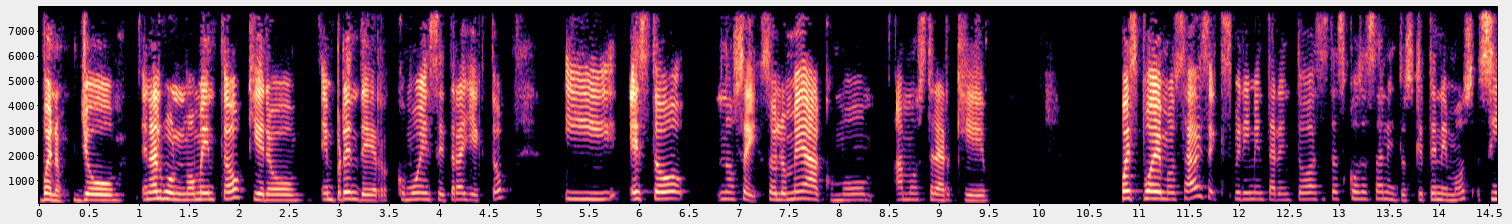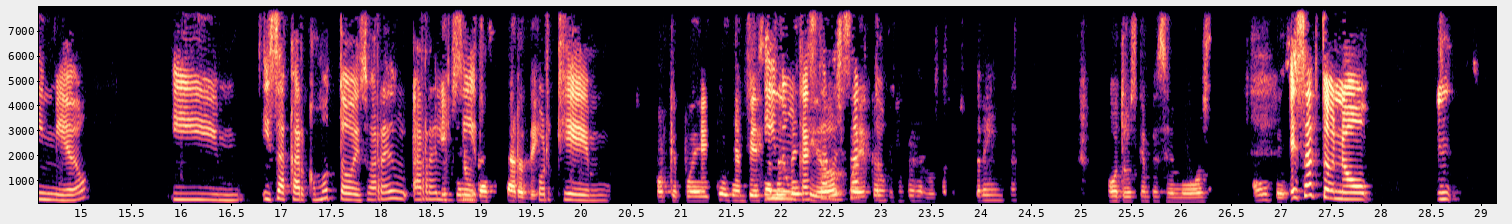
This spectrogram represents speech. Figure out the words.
bueno, yo en algún momento quiero emprender como ese trayecto y esto, no sé, solo me da como a mostrar que pues podemos, ¿sabes?, experimentar en todas estas cosas, talentos que tenemos sin miedo y, y sacar como todo eso a, re, a relucir. Y que nunca es tarde. Porque, porque puede que ya empiece a y los nunca 22, es tarde, puede que empecemos a los 30, otros que empecemos antes. Exacto, no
